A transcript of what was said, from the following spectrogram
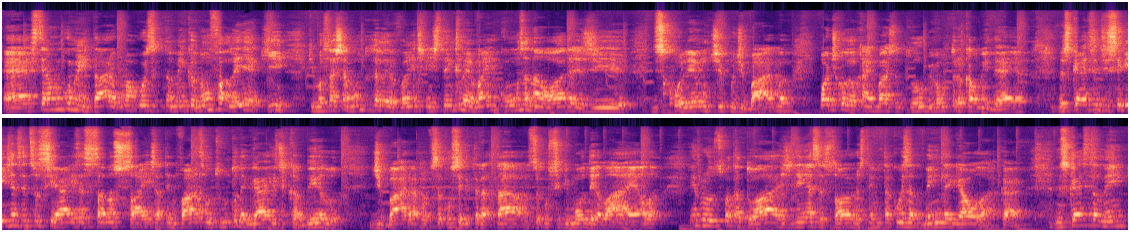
É, se tem algum comentário, alguma coisa também que eu não falei aqui, que você acha muito relevante, que a gente tem que levar em conta na hora de, de escolher um tipo de barba, pode colocar embaixo do YouTube, vamos trocar uma ideia. Não esquece de seguir nas redes sociais, acessar nosso site, já tem vários produtos muito legais de cabelo, de barba, para você conseguir tratar, pra você conseguir modelar ela. Tem produtos para tatuagem, tem acessórios, tem muita coisa bem legal lá, cara. Não esquece também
